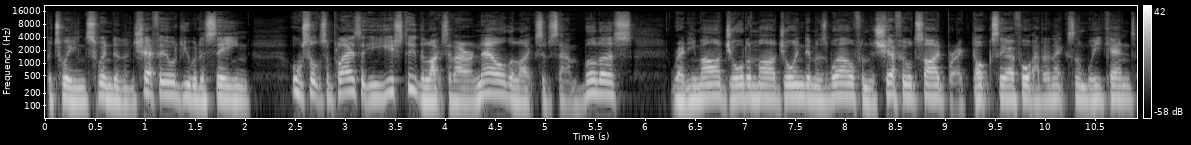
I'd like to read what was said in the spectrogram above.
between Swindon and Sheffield, you would have seen all sorts of players that you're used to. The likes of Aaron Nell, the likes of Sam Bullis, Rennie Marr, Jordan Marr joined him as well from the Sheffield side. Bragg Doxey, I thought, had an excellent weekend.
